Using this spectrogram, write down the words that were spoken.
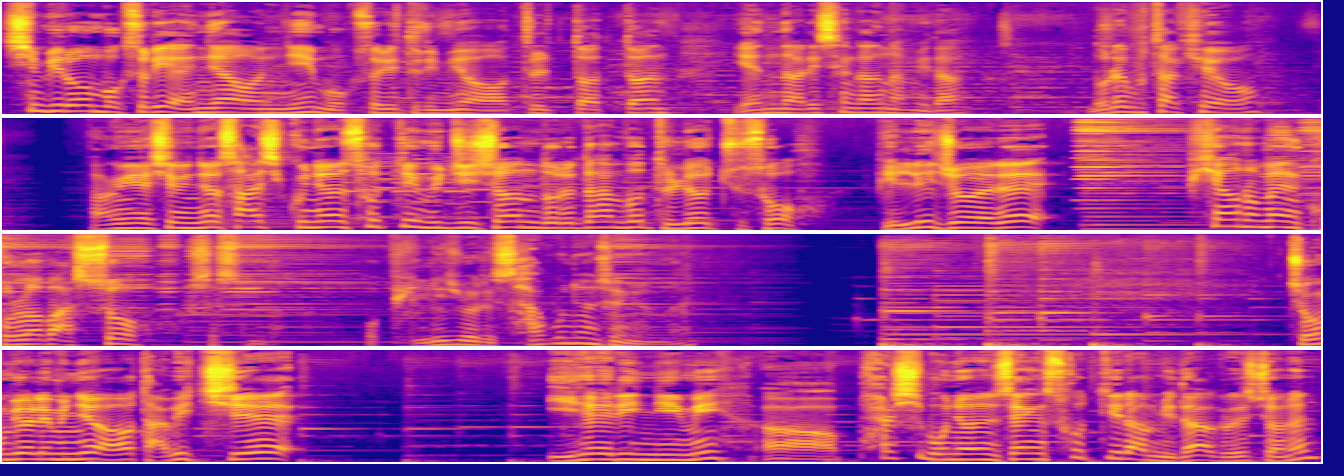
신비로운 목소리 애냐 언니 목소리 들으며 들떴던 옛날이 생각납니다. 노래 부탁해요. 박미애 씨는요. 49년 소띠 뮤지션 노래도 한번 들려주소. 빌리 조엘의 피아노맨 골라봤소. 하셨습니다. 뭐 빌리 조엘이 49년생이었나요? 조은별님은요. 다비치의 이혜리 님이 어, 85년생 소띠랍니다. 그래서 저는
